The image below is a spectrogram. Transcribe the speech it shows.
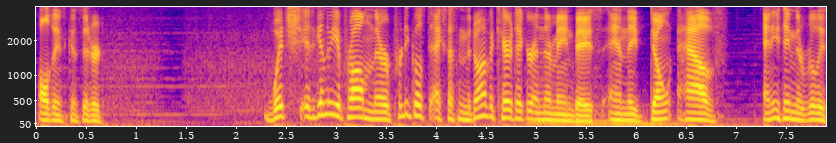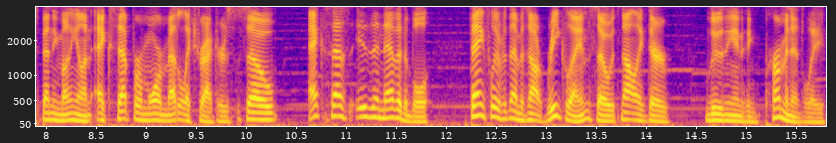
all things considered. Which is going to be a problem. They're pretty close to accessing. They don't have a caretaker in their main base, and they don't have anything they're really spending money on except for more metal extractors. So excess is inevitable. Thankfully for them, it's not reclaim, so it's not like they're losing anything permanently.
